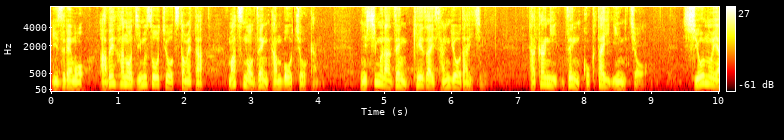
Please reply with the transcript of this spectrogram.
いずれも安倍派の事務総長を務めた松野前官房長官。西村前経済産業大臣高木前国対委員長塩谷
